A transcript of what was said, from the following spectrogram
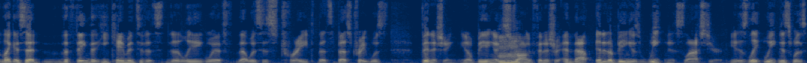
Like I said, the thing that he came into this, the league with that was his trait, that's best trait was finishing, you know, being a strong finisher, and that ended up being his weakness last year. His late weakness was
